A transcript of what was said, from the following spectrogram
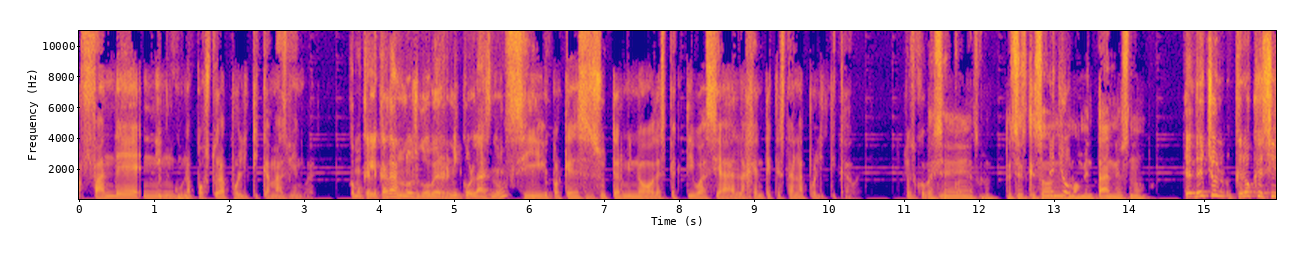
fan de ninguna postura política más bien, güey. Como que le cagan los gobernícolas, ¿no? Sí, porque ese es su término despectivo hacia la gente que está en la política, güey. Los Pues, gobernícolas. eh, pues es que son hecho- momentáneos, ¿no? De, de hecho, creo que sí,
